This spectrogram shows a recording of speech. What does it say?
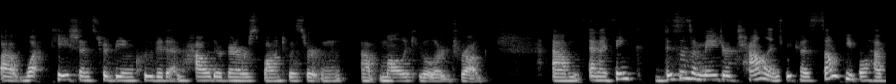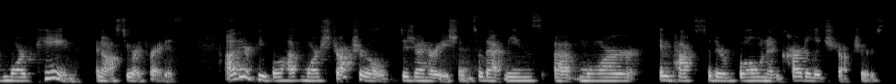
uh, what patients should be included and how they're going to respond to a certain uh, molecule or drug? Um, and I think this is a major challenge because some people have more pain in osteoarthritis. Other people have more structural degeneration. So that means uh, more impacts to their bone and cartilage structures.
